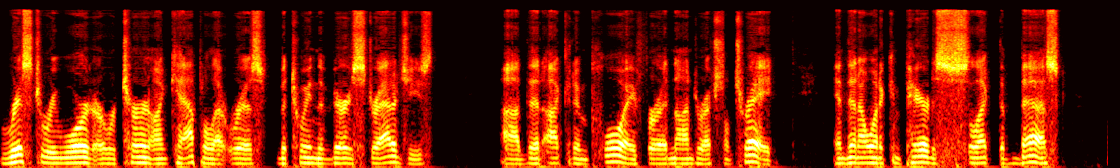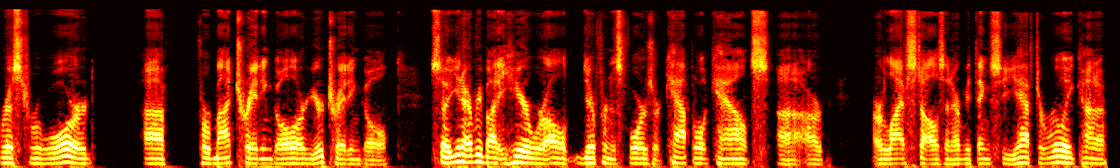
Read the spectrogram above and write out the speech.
risk to reward or return on capital at risk between the various strategies uh, that I could employ for a non-directional trade. And then I want to compare to select the best risk to reward uh, for my trading goal or your trading goal. So, you know, everybody here, we're all different as far as our capital accounts, uh, our, our lifestyles and everything. So you have to really kind of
